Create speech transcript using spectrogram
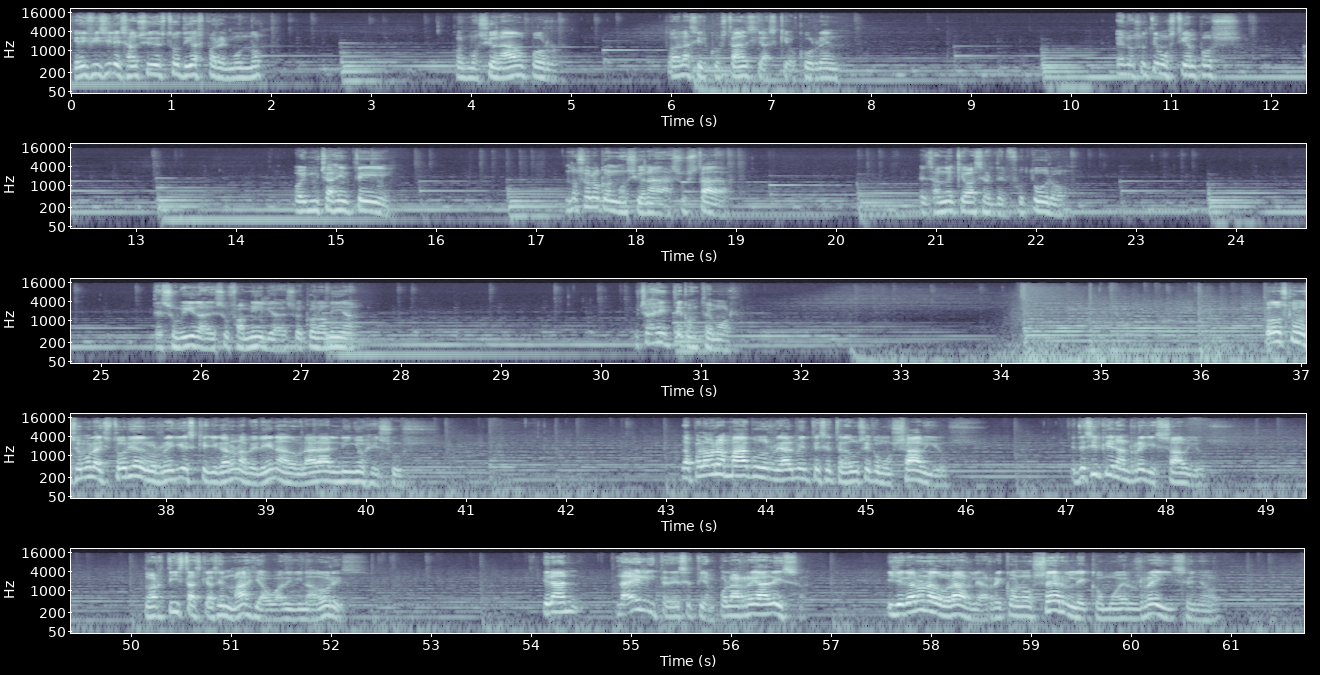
Qué difíciles han sido estos días para el mundo. Conmocionado por todas las circunstancias que ocurren en los últimos tiempos. Hoy mucha gente no solo conmocionada, asustada, pensando en qué va a ser del futuro, de su vida, de su familia, de su economía. Mucha gente con temor. Todos conocemos la historia de los reyes que llegaron a Belén a adorar al niño Jesús. La palabra magos realmente se traduce como sabios, es decir, que eran reyes sabios, no artistas que hacen magia o adivinadores. Eran la élite de ese tiempo, la realeza, y llegaron a adorarle, a reconocerle como el rey y señor.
